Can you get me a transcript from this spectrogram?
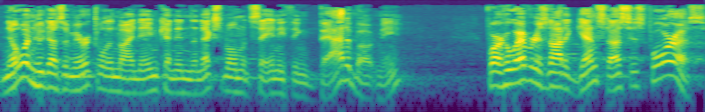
No one who does a miracle in my name can in the next moment say anything bad about me. For whoever is not against us is for us.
